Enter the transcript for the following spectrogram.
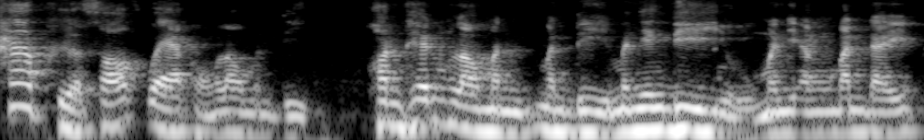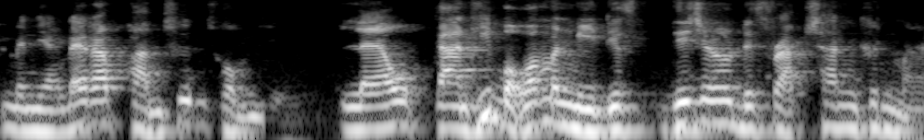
ถ้าเผื่อซอฟต์แวร์ของเรามันดี คอนเทนต์ของเรามันมันดีมันยังดีอยู่มันยังบันไดมันยังได้รับความชื่นชมอยู่ แล้วการที่บอกว่ามันมี digital disruption ขึ้นมา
